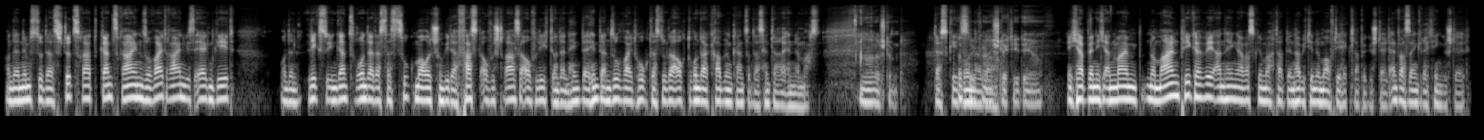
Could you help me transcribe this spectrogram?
und dann nimmst du das Stützrad ganz rein, so weit rein, wie es irgend geht und dann legst du ihn ganz runter, dass das Zugmaul schon wieder fast auf die Straße aufliegt und dann hängt der Hintern so weit hoch, dass du da auch drunter krabbeln kannst und das hintere Ende machst. Ja, das stimmt. Das geht das wunderbar. Das ist eine schlechte Idee, ja. Ich habe, wenn ich an meinem normalen Pkw-Anhänger was gemacht habe, dann habe ich den immer auf die Heckklappe gestellt, einfach senkrecht hingestellt.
